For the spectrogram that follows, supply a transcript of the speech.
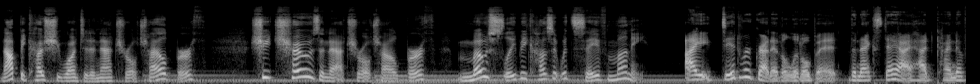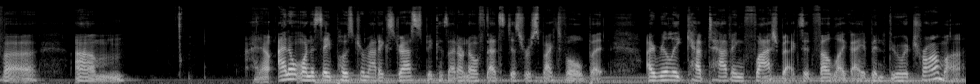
not because she wanted a natural childbirth. She chose a natural childbirth mostly because it would save money. I did regret it a little bit. The next day, I had kind of a. Um, I don't, I don't want to say post traumatic stress because I don't know if that's disrespectful, but I really kept having flashbacks. It felt like I had been through a trauma.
